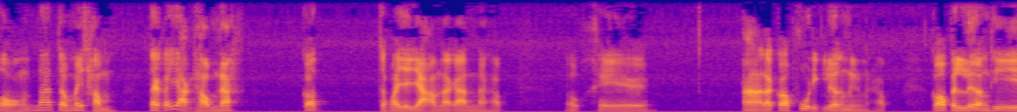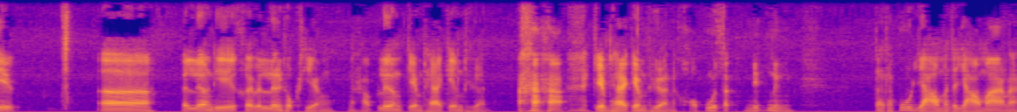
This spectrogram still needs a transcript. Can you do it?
สองน่าจะไม่ทำแต่ก็อยากทำนะ ก็จะพยายามแล้วกันนะครับ โอเค อ่า แล้วก็พูดอีกเรื่องหนึ่งนะครับ ก็เป็นเรื่องที่ เอ่อ เป็นเรื่องที่เคยเป็นเรื่องถกเถียงนะครับ เรื่องเกมแท้เกมเถื่อน เกมแท้เกมเถื่อน ขอพูดสักนิดหนึ่งแต่ถ้าพูดยาวมันจะยาวมากนะ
